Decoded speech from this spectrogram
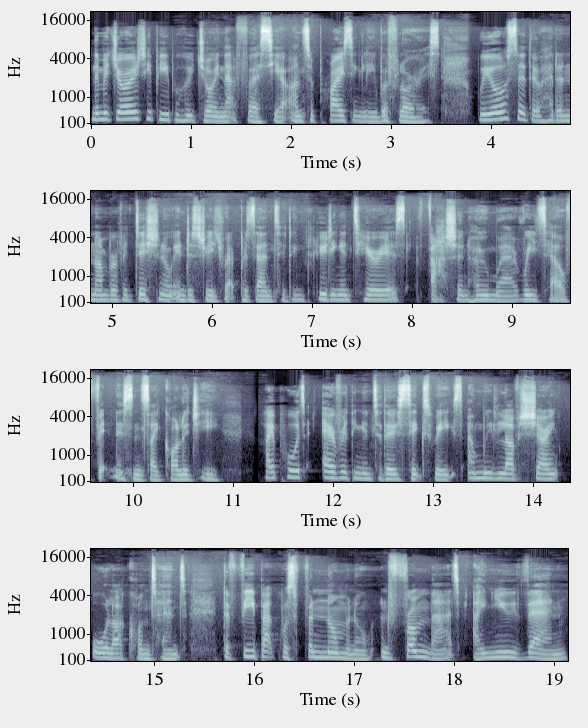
The majority of people who joined that first year, unsurprisingly, were florists. We also, though, had a number of additional industries represented, including interiors, fashion, homeware, retail, fitness, and psychology. I poured everything into those six weeks and we loved sharing all our content. The feedback was phenomenal. And from that, I knew then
